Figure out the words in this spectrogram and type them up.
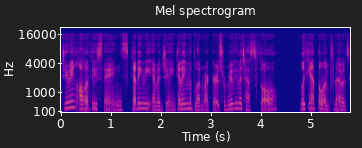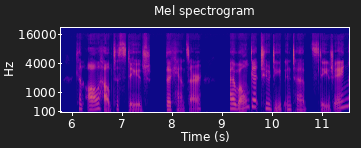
Doing all of these things, getting the imaging, getting the blood markers, removing the testicle, looking at the lymph nodes can all help to stage the cancer. I won't get too deep into staging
